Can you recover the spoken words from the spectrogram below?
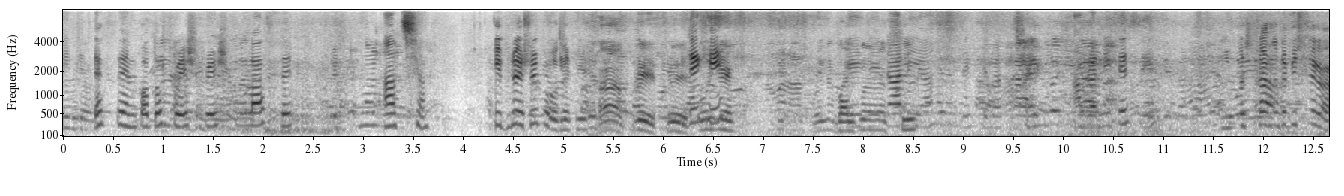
এই যে দেখছেন কত ফ্রেশ ফ্রেশ ফুল আছে। আচ্ছা। কি? ফ্রেশ হয়ে হ্যাঁ ফ্রেশ দেখি। আমরা নিতেছি। ওটা বিশ টাকা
